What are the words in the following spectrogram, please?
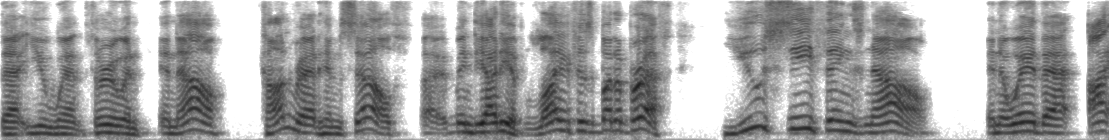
that you went through, and and now Conrad himself. I mean, the idea of life is but a breath. You see things now in a way that I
